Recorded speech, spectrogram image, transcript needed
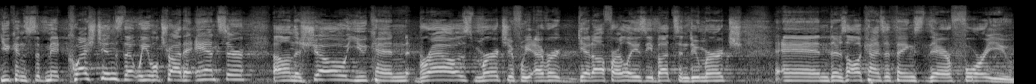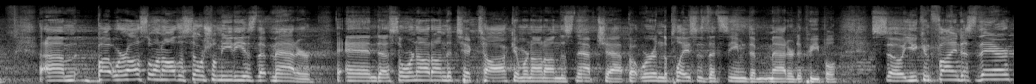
You can submit questions that we will try to answer on the show. You can browse merch if we ever get off our lazy butts and do merch. And there's all kinds of things there for you. Um, but we're also on all the social medias that matter. And uh, so we're not on the TikTok and we're not on the Snapchat, but we're in the places that seem to matter to people. So you can find us there.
